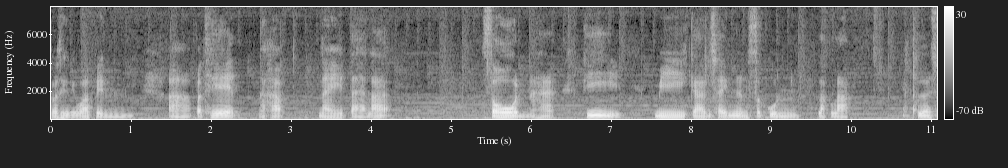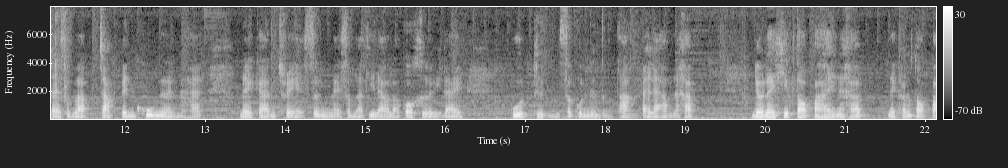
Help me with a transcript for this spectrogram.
ก็ถือได้ว่าเป็นประเทศนะครับในแต่ละโซนนะฮะที่มีการใช้เงินสกุลหลัก เพื่อใช้สำหรับจับเป็นคู่เงินนะฮะในการเทรดซึ่งในสัปดาห์ที่แล้วเราก็เคยได้พูดถึงสกุลเงินต่างๆ ไปแล้วนะครับ เดี๋ยวในคลิปต่อไปนะครับ ในครั้งต่อไป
